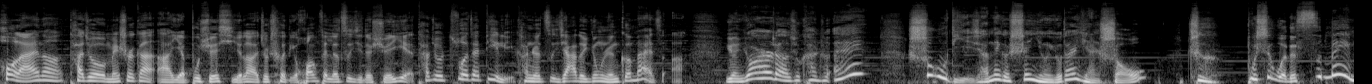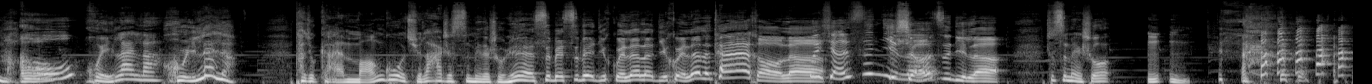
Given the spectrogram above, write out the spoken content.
后来呢，他就没事干啊，也不学习了，就彻底荒废了自己的学业。他就坐在地里看着自家的佣人割麦子啊，远远的就看出，哎，树底下那个身影有点眼熟，这不是我的四妹吗？哦，回来了，回来了。他就赶忙过去拉着四妹的手，哎，四妹，四妹，你回来了，你回来了，太好了，我想死你了想。死你了。这四妹说，嗯嗯，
